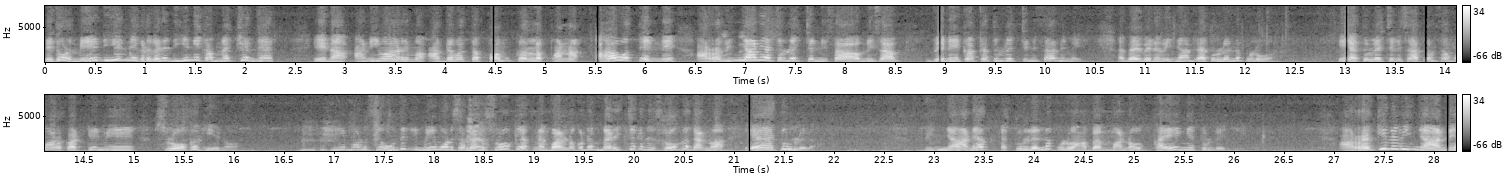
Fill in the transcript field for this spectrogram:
එතකොට මේ DNA එකට වෙන DNA එකක් මැච් වෙන්නේ නැහැ. එහෙනම් අනිවාර්යයෙන්ම අදවත පම් කරලා පන ආවොත් එන්නේ අර විඥානය ඇතුල් වෙච්ච නිසා මිසක් වෙන එකක් ඇතුල් වෙච්ච නිසා නෙමෙයි. හැබැයි වෙන විඥානට ඇතුල් වෙන්න පුළුවන්. ඒ ඇතුල් වෙච්ච නිසා තමයි සමහර කට්ටිය මේ ශ්ලෝක කියනවා. මේ මිනිස්සු හොඳට මේ මිනිස්සු දන්න ශ්ලෝකයක් නෑ. බලනකොට මැරිච්ච කෙනෙක් ශ්ලෝක දන්නවා. එයා ඇතුල් වෙලා. විඥානයක් ඇතුල් වෙන්න පුළුවන්. හැබැයි මනෝ කයෙන් ඇතුල් වෙන්නේ. අරකින විඥානය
